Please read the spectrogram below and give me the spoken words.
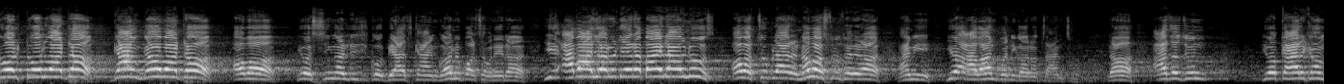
टोल टोलबाट गाउँ गाउँबाट अब यो सिङ्गल डिजिटको ब्याज कायम गर्नुपर्छ भनेर यी आवाजहरू लिएर बाहिर आउनुहोस्। अब चुप लाएर नबस्नुहोस् भनेर हामी यो आह्वान पनि गर्न चाहन्छौँ। र आज जुन यो कार्यक्रम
